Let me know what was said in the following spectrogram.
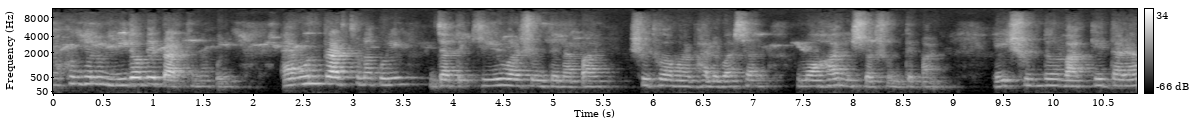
তখন যেন নীরবে প্রার্থনা করি। এমন প্রার্থনা করি যাতে কেউ আর শুনতে না পায়, শুধু আমার ভালোবাসার মহান ঈশ্বর শুনতে পান। এই সুন্দর বাক্যের দ্বারা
